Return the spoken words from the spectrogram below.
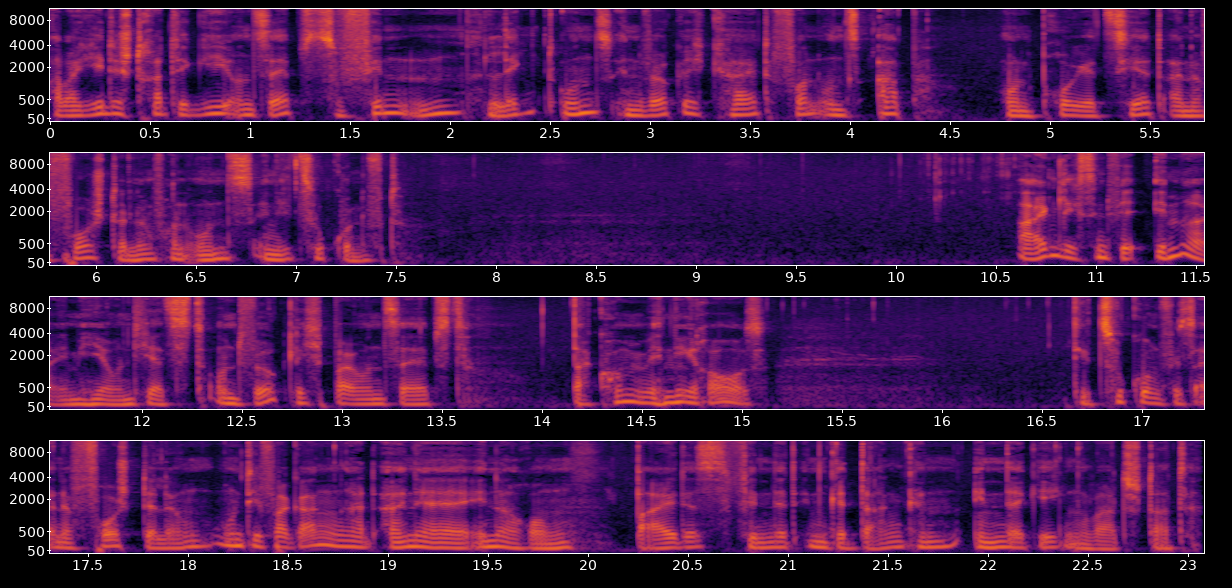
Aber jede Strategie, uns selbst zu finden, lenkt uns in Wirklichkeit von uns ab und projiziert eine Vorstellung von uns in die Zukunft. Eigentlich sind wir immer im Hier und Jetzt und wirklich bei uns selbst. Da kommen wir nie raus. Die Zukunft ist eine Vorstellung und die Vergangenheit eine Erinnerung. Beides findet in Gedanken in der Gegenwart statt.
